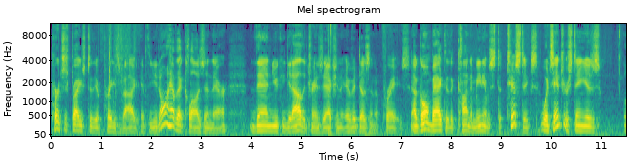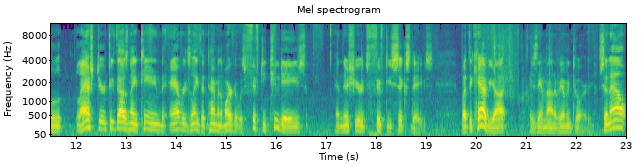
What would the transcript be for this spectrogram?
purchase price to the appraised value. If you don't have that clause in there, then you can get out of the transaction if it doesn't appraise. Now, going back to the condominium statistics, what's interesting is last year, 2019, the average length of time in the market was 52 days, and this year it's 56 days. But the caveat is the amount of inventory. So now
